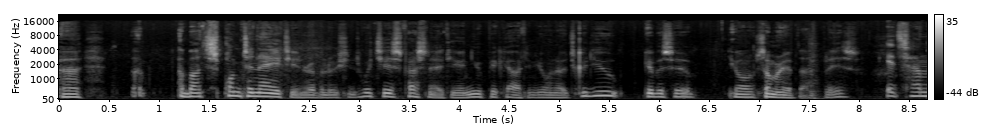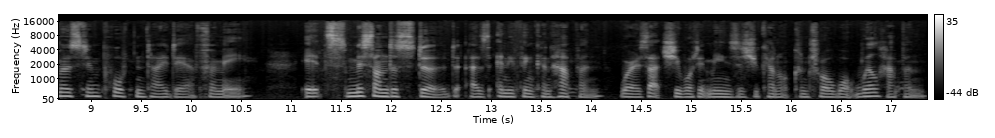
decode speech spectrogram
Uh, about spontaneity in revolutions, which is fascinating, and you pick out in your notes. Could you give us a, your summary of that, please? It's her most important idea for me. It's misunderstood as anything can happen, whereas actually what it means is you cannot control what will happen.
